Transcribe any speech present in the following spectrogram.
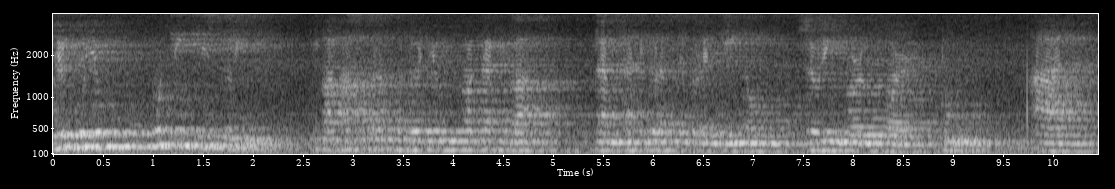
yun po yung kunting history. Ipapasok ko lang po doon yung pagkaiba ng San Nicolas de Tolentino during World War II. At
